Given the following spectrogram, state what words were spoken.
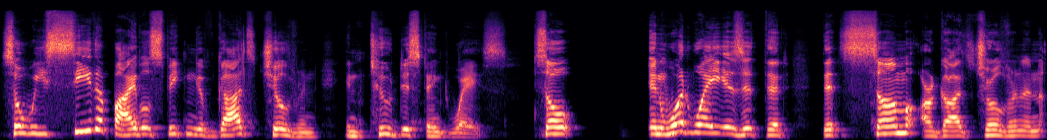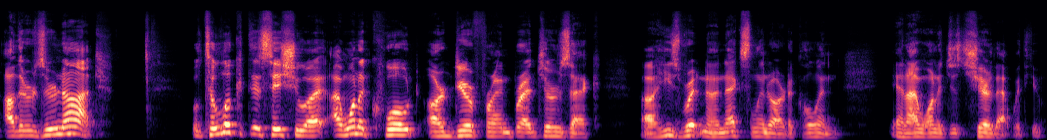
So we see the Bible speaking of God's children in two distinct ways. So in what way is it that, that some are God's children and others are not? Well, to look at this issue, I, I want to quote our dear friend Brad Jersak. Uh, he's written an excellent article, and, and I want to just share that with you.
